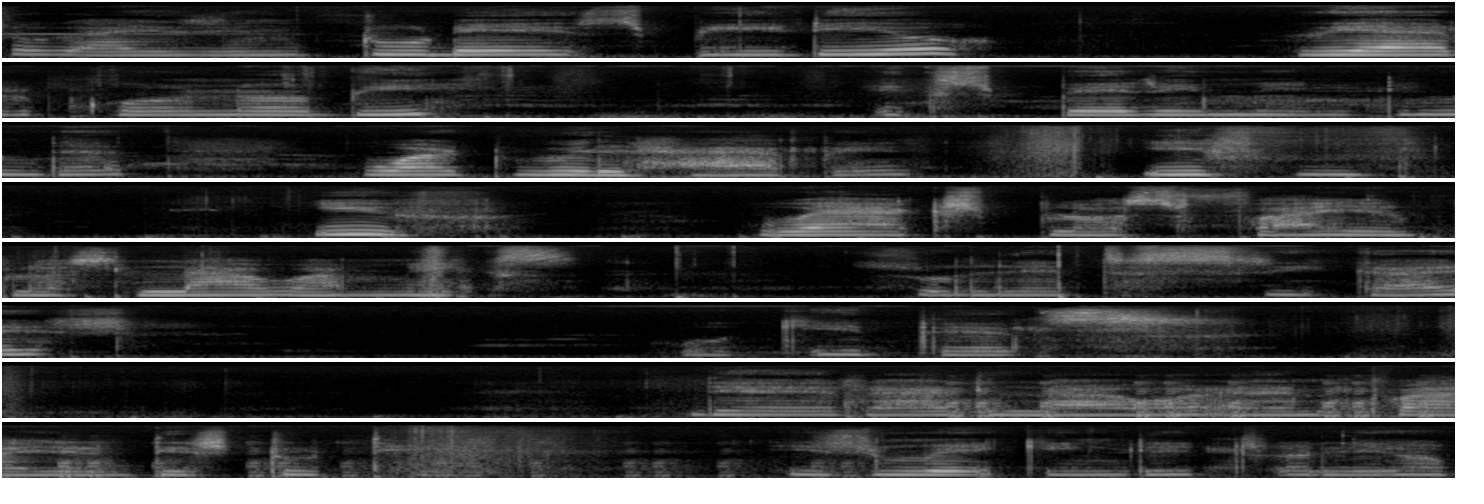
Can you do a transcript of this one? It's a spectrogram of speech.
so guys in today's video we are gonna be experimenting that what will happen if if wax plus fire plus lava mix. So let's see guys. Okay that's there are lava and fire these two things is making literally a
